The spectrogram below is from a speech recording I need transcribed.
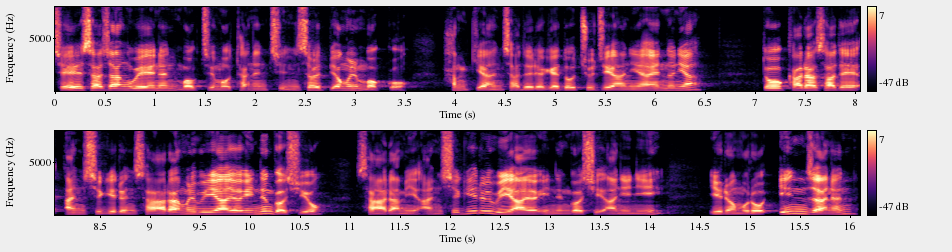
제사장 외에는 먹지 못하는 진설병을 먹고 함께한 자들에게도 주지 아니하였느냐? 또 가라사대 안식일은 사람을 위하여 있는 것이요 사람이 안식일을 위하여 있는 것이 아니니 이러므로 인자는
